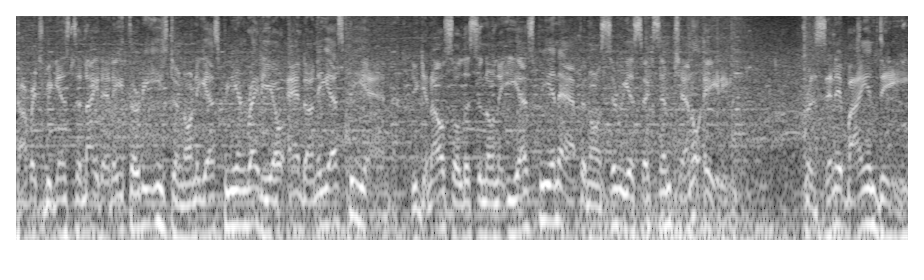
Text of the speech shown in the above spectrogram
Coverage begins tonight at 8.30 Eastern on ESPN Radio and on ESPN. You can also listen on the ESPN app and on SiriusXM Channel 80. Presented by Indeed.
